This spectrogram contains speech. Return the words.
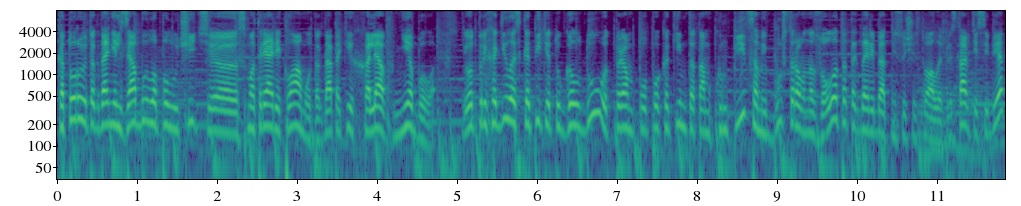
которую тогда нельзя было получить, э, смотря рекламу. Тогда таких халяв не было. И вот приходилось копить эту голду вот прям по, по каким-то там крупицам, и бустеров на золото тогда, ребят, не существовало. И представьте себе,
